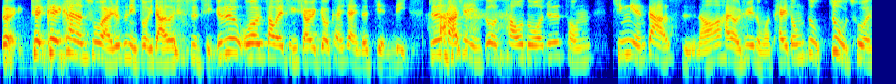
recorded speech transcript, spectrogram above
对，就可以看得出来，就是你做一大堆事情。就是我稍微请小雨给我看一下你的简历，就是发现你做超多，就是从青年大使，然后还有去什么台东驻驻村，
